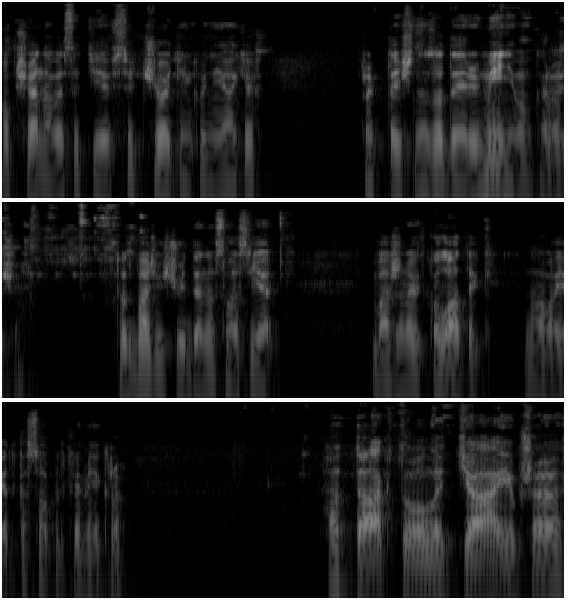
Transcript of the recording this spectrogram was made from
Взагалі на висоті все чотенько, ніяких практично задирів. Мінімум, коротше. Тут бачу, чуть де насос є. Бажано відколотик. Нова є така сопелька мікро. А так, то лиття і вже.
